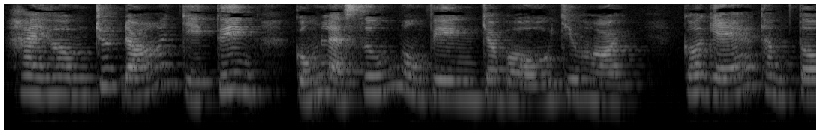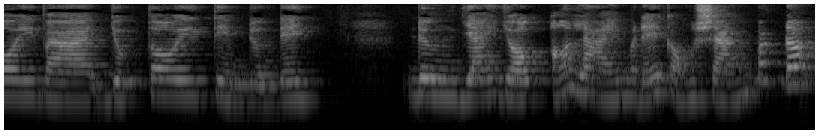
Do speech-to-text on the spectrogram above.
Hai hôm trước đó, chị Tuyên cũng là xuống ngôn viên cho bộ chiêu hồi. Có ghé thăm tôi và dục tôi tìm đường đi. Đừng dại dột ở lại mà để Cộng sản bắt đó.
